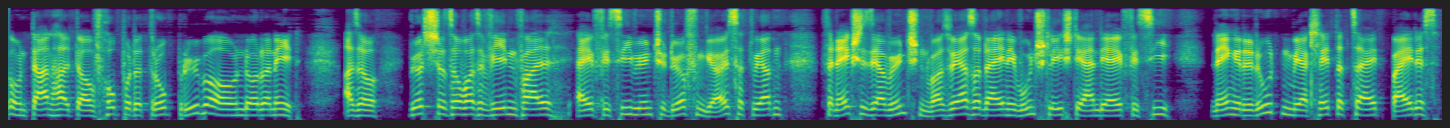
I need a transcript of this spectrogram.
und dann halt auf Hopp oder Trop rüber und oder nicht. Also würdest du sowas auf jeden Fall IFSC-Wünsche dürfen geäußert werden. Für nächstes Jahr wünschen, was wäre so deine Wunschliste an die IFSC? Längere Routen, mehr Kletterzeit, beides?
